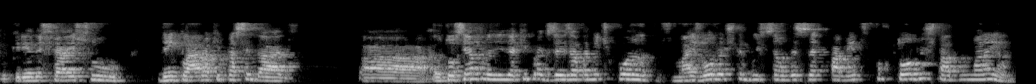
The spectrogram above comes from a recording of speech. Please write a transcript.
Eu queria deixar isso bem claro aqui para a cidade. Ah, eu estou sem a planilha aqui para dizer exatamente quantos, mas houve a distribuição desses equipamentos por todo o estado do Maranhão.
